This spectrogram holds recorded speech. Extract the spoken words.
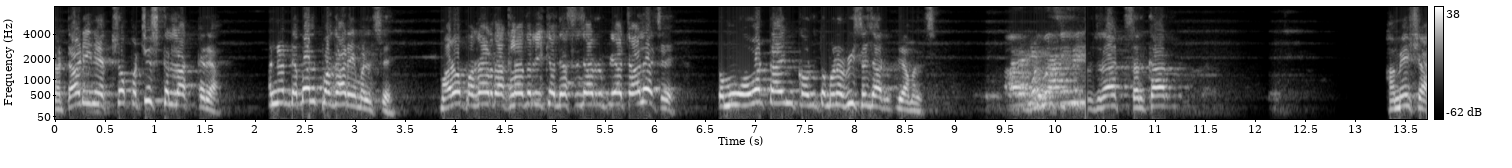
ઘટાડીને એકસો પચીસ કલાક કર્યા અને ડબલ પગારે મળશે. મારો પગાર દાખલા તરીકે દસ હજાર રૂપિયા ચાલે છે તો હું ઓવર ટાઈમ કરું તો મને વીસ હજાર રૂપિયા મળશે. गुजरात सरकार हमेशा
